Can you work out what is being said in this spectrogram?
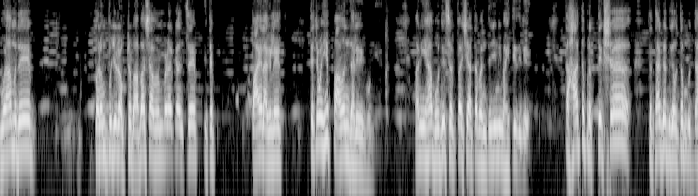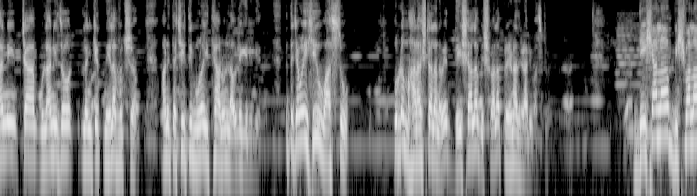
मुळामध्ये परमपूज्य डॉक्टर बाबासाहेब आंबेडकरांचे इथे पाय लागलेत. त्याच्यामुळे ही पावन झालेली भूमी आहे. आणि ह्या बोधिसत्वाची आता भंतेजींनी माहिती दिली. तर हा तर प्रत्यक्ष तथागत गौतम बुद्धांनीच्या मुलांनी जो लंकेत नेला वृक्ष आणि त्याची ती मुळं इथे आणून लावली गेलेली आहेत. तर त्याच्यामुळे ही वास्तू पूर्ण महाराष्ट्राला नव्हे देशाला विश्वाला प्रेरणा देणारी वास्तू देशाला विश्वाला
